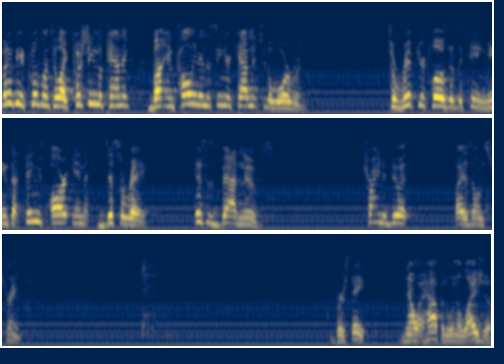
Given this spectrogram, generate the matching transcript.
But it'd be equivalent to like pushing the panic button, calling in the senior cabinet to the war room. To rip your clothes as a king means that things are in disarray. This is bad news. Trying to do it by his own strength. Verse 8 Now what happened when Elijah,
